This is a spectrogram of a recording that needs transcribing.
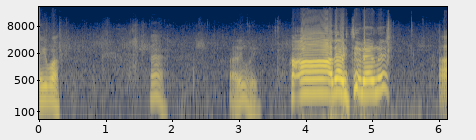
ഈ വാ. അടിപൊളി. ആ അത് അഴിച്ചില്ലായിരുന്നു ആ.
